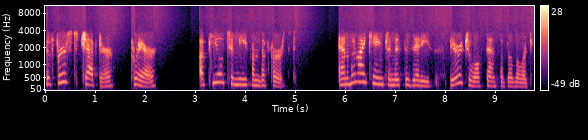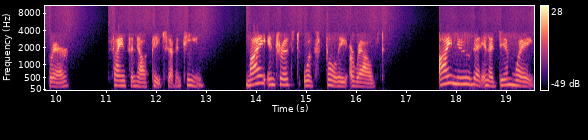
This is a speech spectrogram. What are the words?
The first chapter, Prayer, appealed to me from the first, and when I came to Mrs. Eddy's spiritual sense of the Lord's Prayer, Science and Health, page 17, my interest was fully aroused. I knew that in a dim way,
